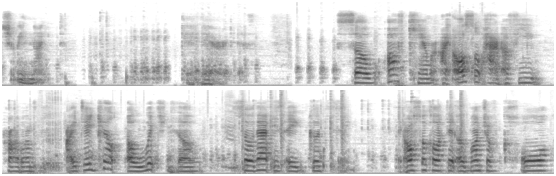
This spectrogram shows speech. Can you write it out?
should be night. Okay, there it is. So, off camera, I also had a few problems. I did kill a witch, though, so that is a good thing. I also collected a bunch of coal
